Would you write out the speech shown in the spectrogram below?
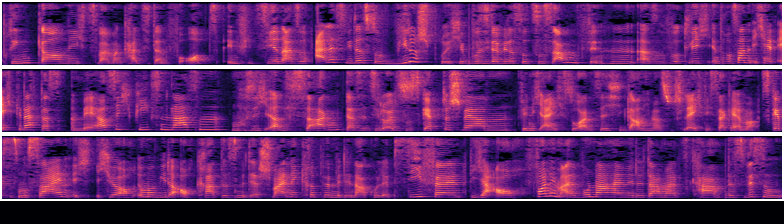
bringt gar nichts, weil man kann sich dann vor Ort infizieren. Also alles wieder so Widersprüche, wo sie da wieder so zusammenfinden. Also wirklich interessant. Ich hätte hätte echt gedacht, dass mehr sich pieksen lassen, muss ich ehrlich sagen. Dass jetzt die Leute so skeptisch werden, finde ich eigentlich so an sich gar nicht mal so schlecht. Ich sage ja immer, Skepsis muss sein. Ich, ich höre auch immer wieder auch gerade das mit der Schweinegrippe, mit den Narkolepsiefällen, die ja auch von dem Allwunderheilmittel damals kam. Das wissen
